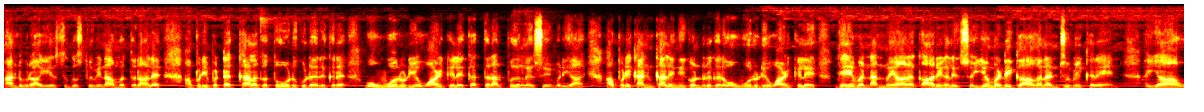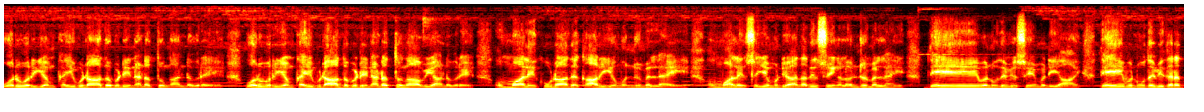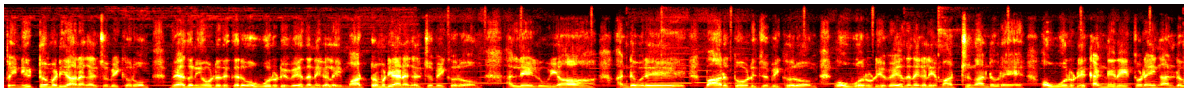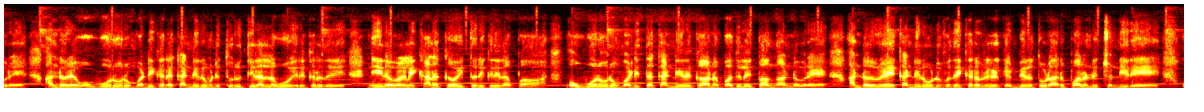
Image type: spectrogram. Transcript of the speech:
ஆண்டவராக இயேசு கிறிஸ்துவின் நாமத்தினால அப்படிப்பட்ட கலக்கத்தோடு கூட இருக்கிற ஒவ்வொருடைய வாழ்க்கையிலே கத்தர் அற்புதங்களை செய்யும்படியாய். அப்படி கண் கலங்கி கொண்டிருக்கிற ஒவ்வொருடைய வாழ்க்கையிலே தேவன் நன்மையான காரியங்களை செய்யும்படிக்காக நான் சுமிக்கிறேன் ஐயா ஒருவரையும் கைவிடாதபடி நடத்துங்க ஆண்டவரே. ஒருவரையும் கைவிடாதபடி நடத்துங்க ஆவியானவரே. உம்மாலே கூடாத காரியம் ஒன்றுமில்லை. உம்மாலே செய்ய முடியாத அதிசயங்கள் ஒன்றுமில்லை. தேவன் உதவி செய்யும்படியாய். தேவன் உதவிகரத்தை நீட்டும்படியாக நாங்கள் ஜெபிக்கிறோம். வேதனையோடு இருக்கிற ஒவ்வொருடைய வேதனைகளை மாற்றும்படியாக நாங்கள் ஜெபிக்கிறோம். அல்லே லூயா ஆண்டவரே பாரத்தோடு ஜெபிக்கிறோம். ஒவ்வொருடைய வேதனைகளை மாற்றுங்க ஆண்டவரே. ஒவ்வொருடைய கண்ணீரை தொடைங்க ஆண்டவரே. ஆண்டவரே ஒவ்வொருவரும் வடிக்கிற கண்ணீர் துருத்தில் அல்லவோ இருக்கிறது. நீர் அவர்களை கணக்க வைத்திருக்கிறீர் அப்பா. ஒவ்வொருவரும் வடித்த கண்ணீருக்கான பதிலை தாங்க ஆண்டவரே. ஆண்டவரே கண்ணீரோடு விதைக்கிறவர்கள் கம்பீரத்தோடு அறுப்பால் என்று சொன்னீரே.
